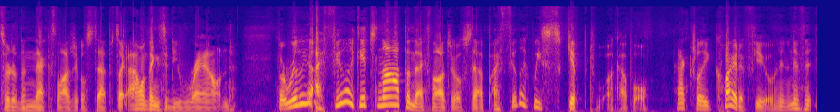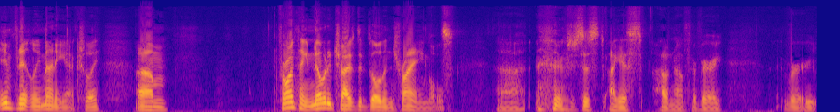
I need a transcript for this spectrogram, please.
sort of the next logical step. It's like I want things to be round, but really I feel like it's not the next logical step. I feel like we skipped a couple, actually quite a few, and infinitely many actually. Um, for one thing, nobody tries to build in triangles. Uh, it's just I guess I don't know if they're very, very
